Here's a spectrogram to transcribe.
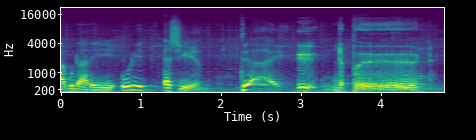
lagu dari Urid Acid, Die in the Band.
